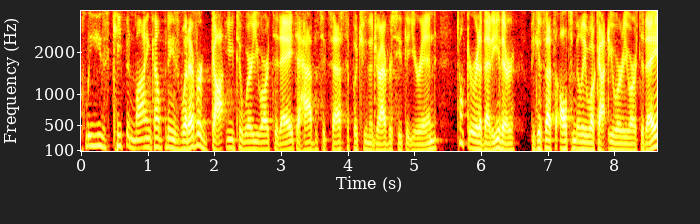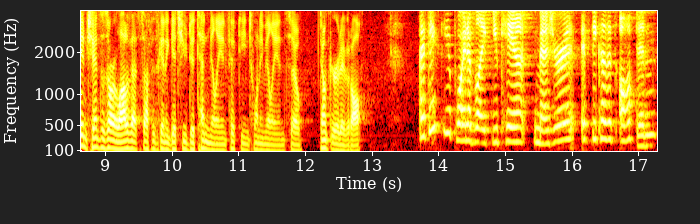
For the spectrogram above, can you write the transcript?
please keep in mind companies whatever got you to where you are today to have the success to put you in the driver's seat that you're in don't get rid of that either because that's ultimately what got you where you are today. And chances are a lot of that stuff is going to get you to 10 million 15 20 million. So don't get rid of it all. I think your point of like you can't measure it it's because it's often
